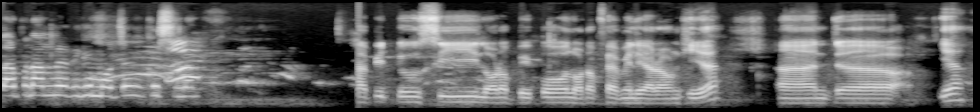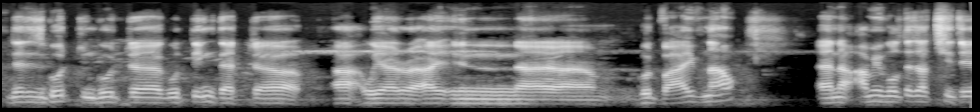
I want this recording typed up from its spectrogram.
তারপর আমরা এদিকে মজা করছিলাম। Happy to see a lot of people, a lot of family around here, and uh, yeah, that is good, good, uh, good thing that uh, uh, we are uh, in uh, good vibe now. আমি বলতে চাচ্ছি যে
